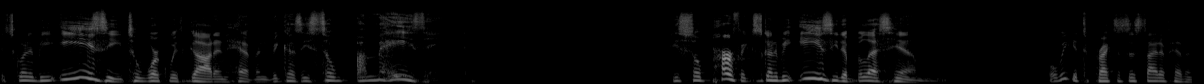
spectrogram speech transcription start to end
It's going to be easy to work with God in heaven because he's so amazing. He's so perfect. It's going to be easy to bless him. But we get to practice this side of heaven.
